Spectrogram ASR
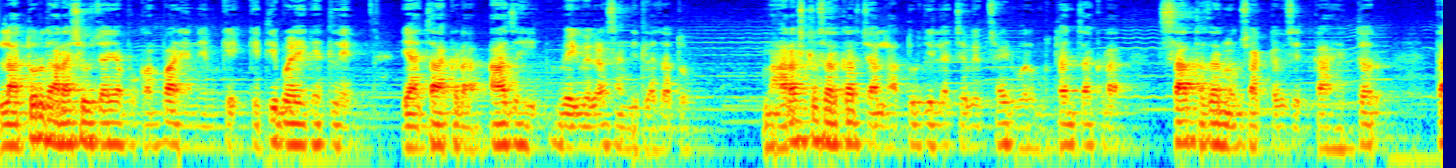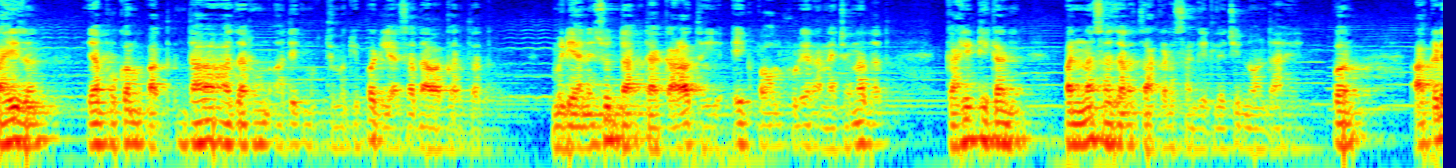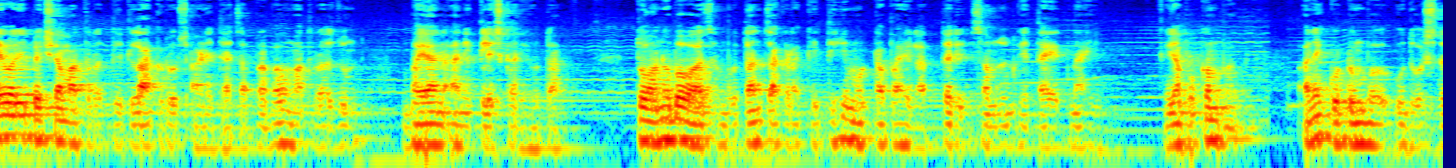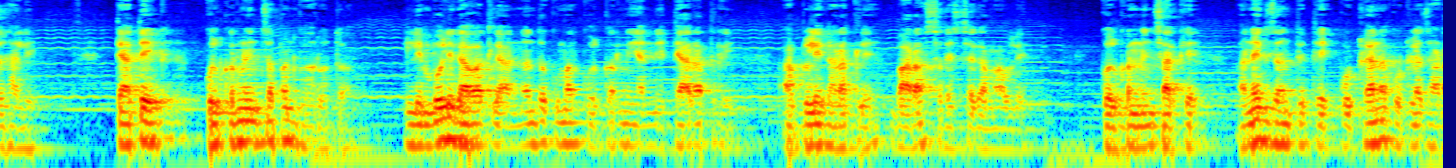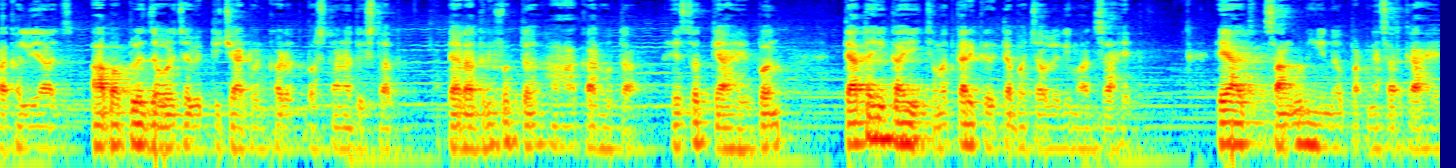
लातूर धाराशिवच्या या भूकंपाने नेमके किती बळे घेतले याचा आकडा आजही वेगवेगळा सांगितला जातो. महाराष्ट्र सरकारच्या लातूर जिल्ह्याच्या वेबसाईटवर मृतांचा आकडा सात हजार नऊशे अठ्ठावीस इतका आहे. तर काही जण या भूकंपात दहा हजारहून अधिक मृत्युमुखी पडले असा दावा करतात. मीडियाने सुद्धा त्या काळातही एक पाऊल पुढे राहण्याच्या नादात काही ठिकाणी पन्नास हजाराचा आकडा सांगितल्याची नोंद आहे. पण आकडेवारीपेक्षा मात्र तिथला आक्रोश आणि त्याचा प्रभाव मात्र अजून भयान आणि क्लेशकारी होता. तो अनुभव आज मृतांचा आकडा कितीही मोठा पाहिला तरी समजून घेता येत नाही. या भूकंपात अनेक कुटुंब उद्ध्वस्त झाले. त्यात एक कुलकर्णींचं पण घर होतं. लिंबोली गावातल्या नंदकुमार कुलकर्णी यांनी त्या रात्री आपले घरातले बारा सदस्य गमावले. कुलकर्णींसारखे अनेक जण तिथे कुठल्या ना कुठल्या झाडाखाली आज आपापल्या जवळच्या व्यक्तीची आठवण काढत बसताना दिसतात. त्या रात्री फक्त हाहाकार होता. हे सत्य आहे पण त्यातही काही चमत्कारिकरित्या बचावलेली माणसं आहेत. हे आज सांगूनही न पटण्यासारखं आहे.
